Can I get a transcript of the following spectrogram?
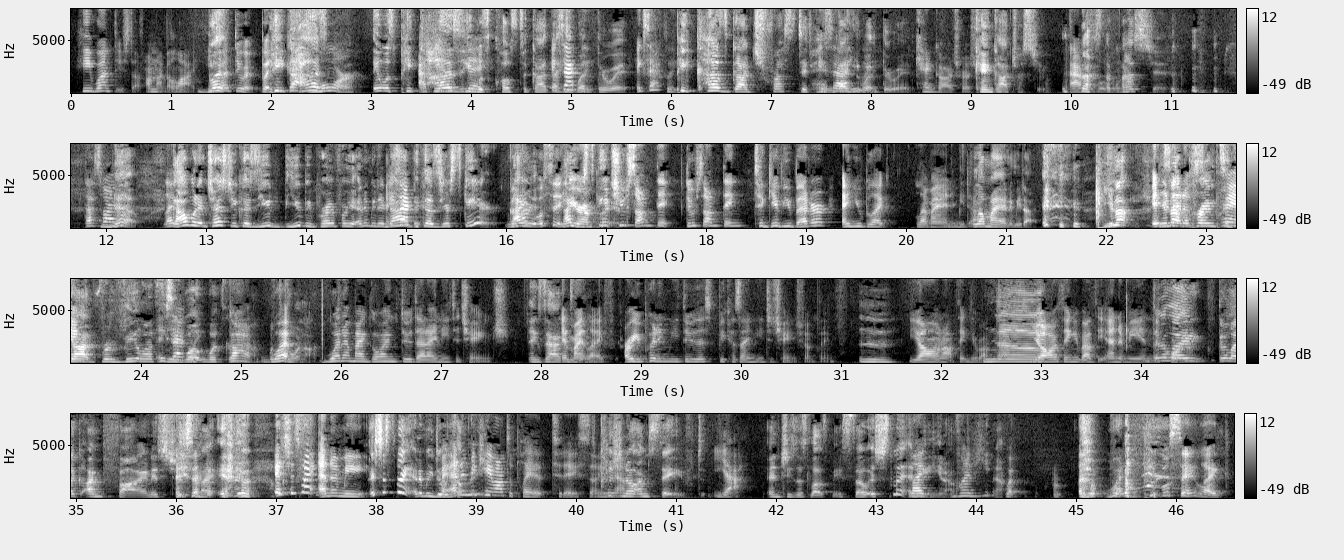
he went through stuff i'm not gonna lie he But went through it but he got more it was the end of because he was close to God that Exactly. he went through it. exactly Because God trusted him that he went through it. can god trust you Can God trust you? That's the Absolutely question. that's why no, like God wouldn't trust you because you you'd be praying for your enemy to die because you're scared. God you're- will sit now here and put you something through something to give you better and you'd be like let my enemy die Let my enemy die. You- you're not. You're not of praying to God. Reveal unto exactly me what, what's going god on. What's what going on? what am i going through that i need to change Exactly. in my life are you putting me through this because i need to change something Mm. y'all are not thinking about No. that y'all are thinking about the enemy in the They're corner like they're like I'm fine. It's just my. it's just my enemy it's just my enemy doing my enemy something. came out to play it today so you because know, you know I'm saved yeah and Jesus loves me, so it's just my enemy. like you know. when he Yeah. when, when people say like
